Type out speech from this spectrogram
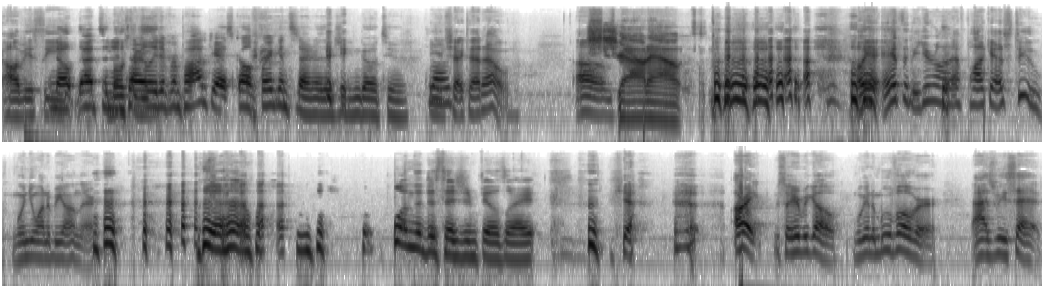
obviously. Nope, that's an entirely you- different podcast called Frankensteiner that you can go to. You Plug. can check that out. Um, Shout out. oh yeah, Anthony, you're on that podcast too. When you want to be on there. when the decision feels right. yeah. All right, so here we go. We're gonna move over, as we said.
